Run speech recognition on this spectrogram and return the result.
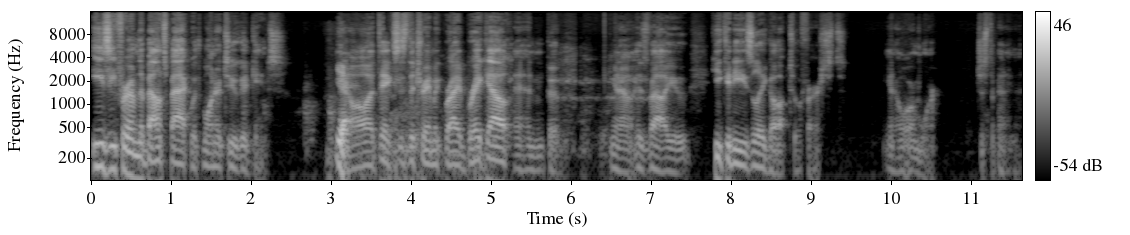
easy for him to bounce back with one or two good games. Yeah. All it takes is the Trey McBride breakout, and boom, you know his value. He could easily go up to a first, you know, or more, just depending on.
